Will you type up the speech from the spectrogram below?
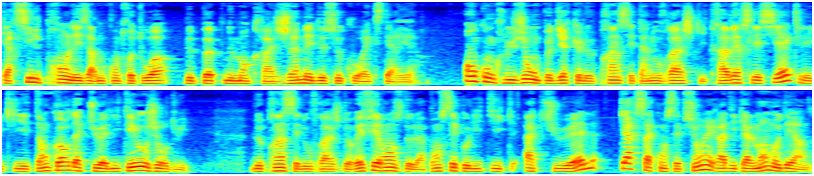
car s'il prend les armes contre toi, le peuple ne manquera jamais de secours extérieur. En conclusion, on peut dire que Le Prince est un ouvrage qui traverse les siècles et qui est encore d'actualité aujourd'hui. Le Prince est l'ouvrage de référence de la pensée politique actuelle, car sa conception est radicalement moderne.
